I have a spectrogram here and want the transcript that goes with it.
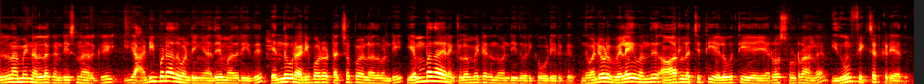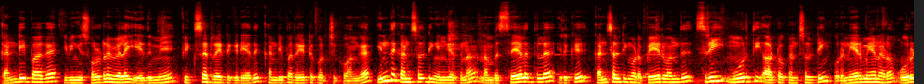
எல்லாமே நல்ல கண்டிஷனாக இருக்குது அடிபடாத வண்டிங்க. அதே மாதிரி இது. எந்த ஒரு அடிபாடோ டச்சப்போ இல்லாத வண்டி. எண்பதாயிரம் கிலோமீட்டர் இந்த வண்டி இது வரைக்கும் ஓடி இருக்குது இந்த வண்டியோட விலை வந்து ஆறு லட்சத்தி எழுபத்தி ஐயாயிரம் சொல்கிறாங்க இதுவும் ஃபிக்சட் கிடையாது. கண்டிப்பாக கண்டிப்பாக இவங்க சொல்ற விலை எதுவுமே ஃபிக்ஸட் ரேட்டு கிடையாது. கண்டிப்பா ரேட்டு குறைச்சிக்குவாங்க. இந்த கன்சல்டிங் எங்க இருக்குன்னா நம்ம சேலத்துல இருக்கு கன்சல்டிங்கோட பேர் வந்து ஸ்ரீ மூர்த்தி ஆட்டோ கன்சல்டிங் ஒரு நேர்மையான இடம். ஒரு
